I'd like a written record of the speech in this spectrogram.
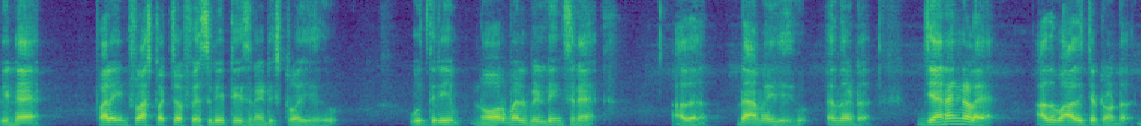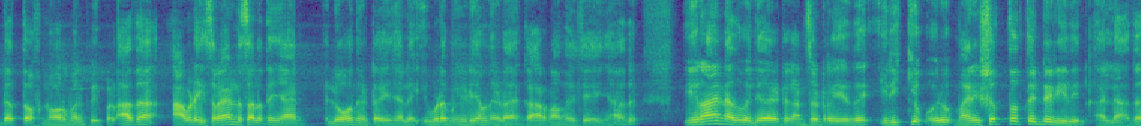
പിന്നെ പല ഇൻഫ്രാസ്ട്രക്ചർ ഫെസിലിറ്റീസിനെ ഡിസ്ട്രോയ് ചെയ്തു. ഒത്തിരി നോർമൽ ബിൽഡിങ്സിനെ അത് ഡാമേജ് ചെയ്തു. എന്നിട്ട് ജനങ്ങളെ അത് ബാധിച്ചിട്ടുണ്ട്. ഡെത്ത് ഓഫ് നോർമൽ പീപ്പിൾ അത് അവിടെ ഇസ്രായേലിന്റെ സ്ഥലത്ത് ഞാൻ ലോ നീട്ട് കഴിഞ്ഞാൽ ഇവിടെ മീഡിയം നേടാൻ കാരണം എന്ന് വെച്ച് കഴിഞ്ഞാൽ അത് ഇറാൻ അത് വലിയതായിട്ട് കൺസിഡർ ചെയ്ത് ഇരിക്കും ഒരു മനുഷ്യത്വത്തിന്റെ രീതിയിൽ. അല്ല അത്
